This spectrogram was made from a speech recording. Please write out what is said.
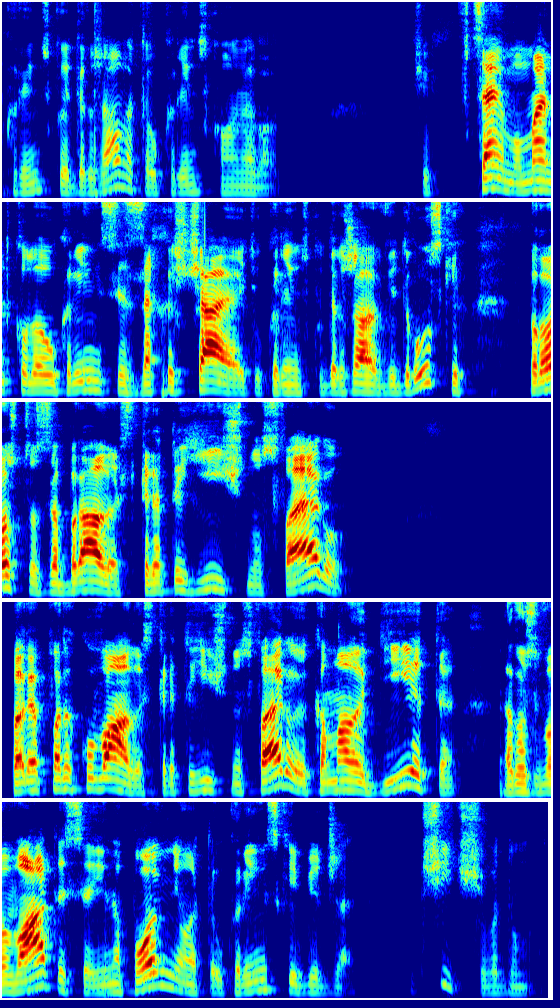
української держави та українського народу? Чи в цей момент, коли українці захищають українську державу від русських, просто забрали стратегічну сферу, перепаркували стратегічну сферу, яка мала діяти, розвиватися і наповнювати український бюджет? Пишіть, що ви думаєте.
